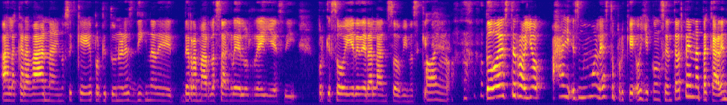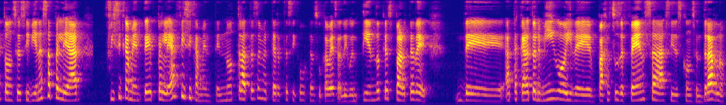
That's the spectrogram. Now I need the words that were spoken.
a la caravana y no sé qué, porque tú no eres digna de derramar la sangre de los reyes y porque soy heredera Lanzov y no sé qué. Ay, no. Todo este rollo, ay, es muy molesto porque, oye, concéntrate en atacar entonces, si vienes a pelear físicamente, pelea físicamente, no trates de meterte así como que en su cabeza. Digo, entiendo que es parte de, de atacar a tu enemigo y de bajar sus defensas y desconcentrarlo,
